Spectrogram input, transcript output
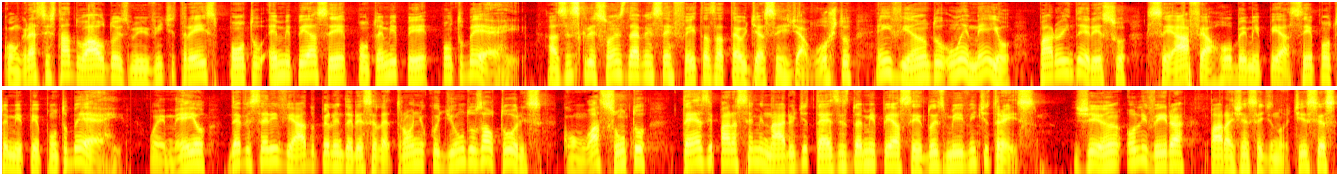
congressoestadual2023.mpac.mp.br. As inscrições devem ser feitas até o dia 6 de agosto, enviando um e-mail para o endereço ceaf.mpac.mp.br. O e-mail deve ser enviado pelo endereço eletrônico de um dos autores, com o assunto Tese para Seminário de Teses do MPAC 2023. Jean Oliveira, para a Agência de Notícias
